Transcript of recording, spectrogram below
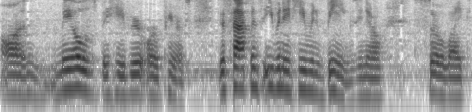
on males' behavior or appearance. This happens even in human beings, you know. So like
